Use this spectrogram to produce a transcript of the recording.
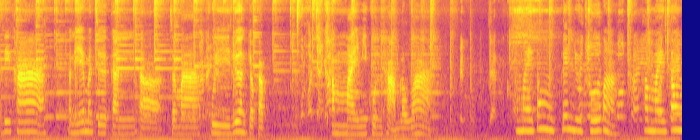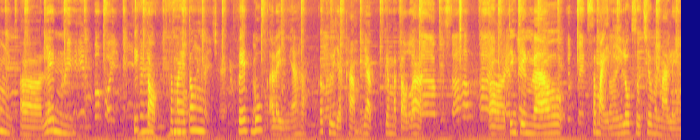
วัสดีค่ะ วันนี้มาเจอกันจะมาคุยเรื่องเกี่ยวกับทำไมมีคนถามเราว่าทำไมต้องเล่น YouTube อะทำไมต้องเออเล่น TikTok ทำไมต้อง Facebook อะไรอย่างเงี้ยค่ะ ก็คืออยากถามอยากจะมาตอบว่าเออจริงๆแล้วสมัยนี้โลกโซเชียลมันมาแรง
